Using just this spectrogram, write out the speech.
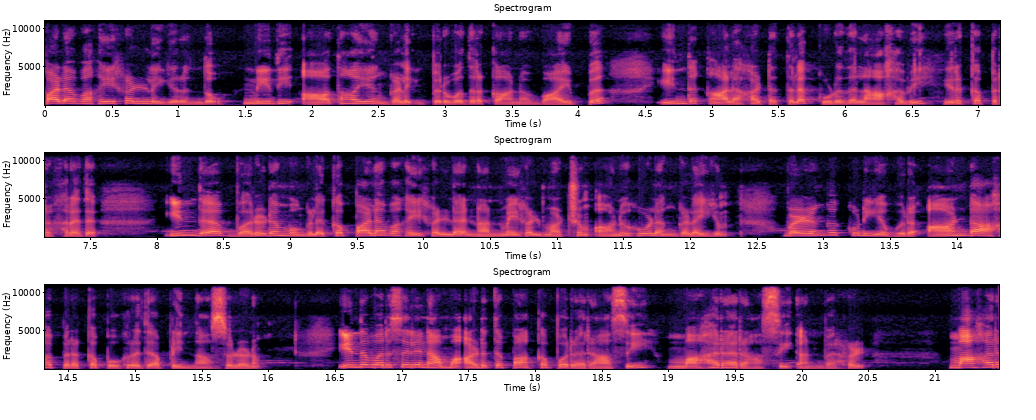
பல வகைகளில் இருந்தும் நிதி ஆதாயங்களை பெறுவதற்கான வாய்ப்பு இந்த காலகட்டத்தில் கூடுதலாகவே இருக்கப்பெறுகிறது இந்த வருடம் உங்களுக்கு பல வகைகளில் நன்மைகள் மற்றும் அனுகூலங்களையும் வழங்கக்கூடிய ஒரு ஆண்டாக பிறக்கப் போகிறது அப்படின்னு தான் சொல்லணும். இந்த வரிசையில் நாம் அடுத்து பார்க்க போகிற ராசி மகர ராசி அன்பர்கள். மகர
